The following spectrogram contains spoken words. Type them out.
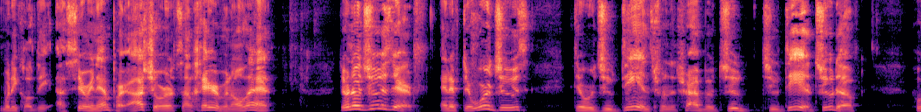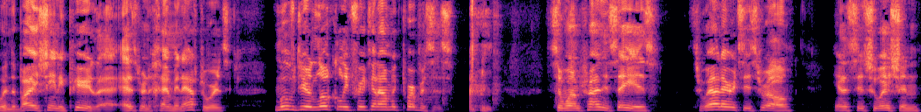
what do you call it, the Assyrian Empire, Ashur, Sancherib, and all that, there were no Jews there. And if there were Jews, there were Judeans from the tribe of Judea, Judah, who in the Bayis Sheni period, uh, Ezra and Nehemiah afterwards, moved here locally for economic purposes. so what I'm trying to say is, throughout Eretz Israel, had a situation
